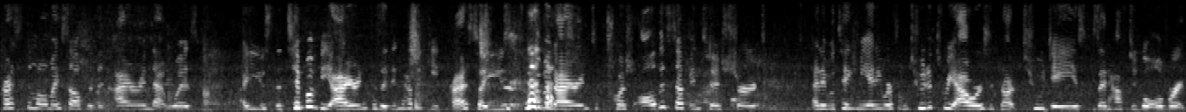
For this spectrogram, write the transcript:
pressed them all myself with an iron that was. I used the tip of the iron because I didn't have a heat press, so I used the tip of an iron to push all this stuff into a shirt. And it would take me anywhere from two to three hours, if not two days, because I'd have to go over it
